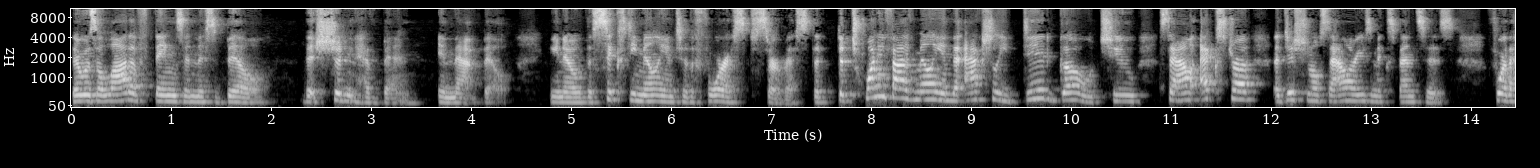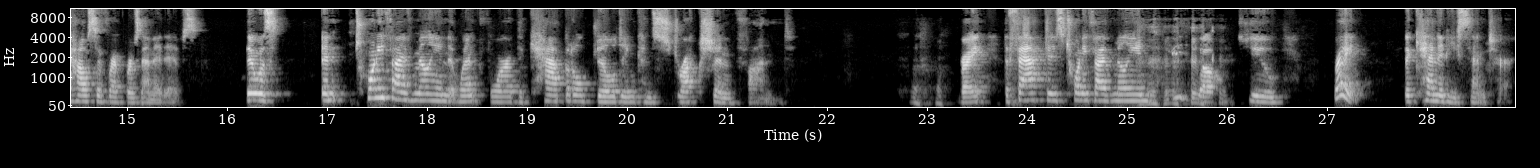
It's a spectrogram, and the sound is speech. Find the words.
there was a lot of things in this bill that shouldn't have been in that bill. You know the 60 million to the forest service the, the 25 million that actually did go to sal extra additional salaries and expenses for the house of representatives. There was an 25 million that went for the capitol building construction fund. Right? The fact is 25 million did go to right the kennedy center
